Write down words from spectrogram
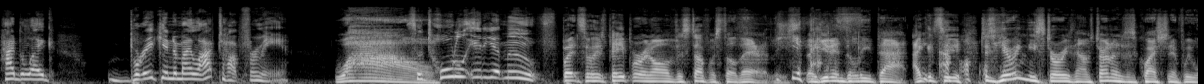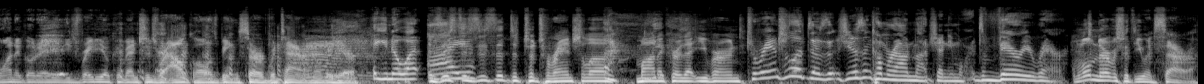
had to like break into my laptop for me. Wow. So total idiot move. But so his paper and all of his stuff was still there at least. Like you didn't delete that. I can see just hearing these stories now. I'm starting to just question if we want to go to any of these radio conventions where alcohol is being served with Taryn over here. Hey, you know what? Is I this, is this the, t- tarantula moniker that you've earned? Tarantula doesn't. She doesn't come around much anymore. It's very rare. I'm a little nervous with you and Sarah.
